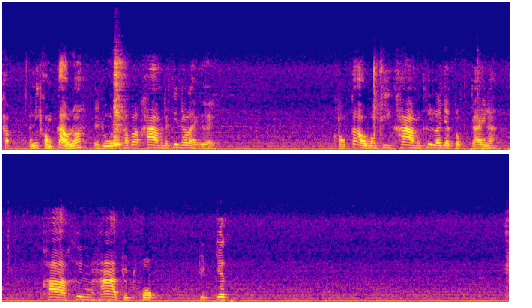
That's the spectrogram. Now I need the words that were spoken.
ครับ อันนี้ของเก่าเนาะเดี๋ยวดูนะครับว่าค่ามันจะขึ้นเท่าไหร่เอ่ยของเก่าบางทีค่ามันขึ้นแล้วอย่าตกใจนะ ค่าขึ้นห้าจุดหกจุดเจ็ด K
